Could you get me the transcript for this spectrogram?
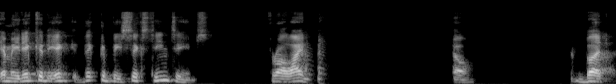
I mean, it could it, it could be 16 teams for all I know, but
